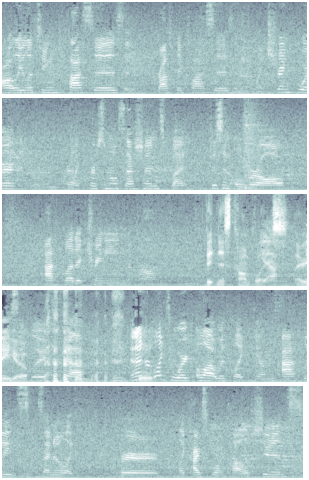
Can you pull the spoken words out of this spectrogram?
Oly lifting classes and CrossFit classes, and then like strength work or like personal sessions, but just an overall athletic training. Um, Fitness complex. yeah, there you go. yeah. and Cool. I'd like to work a lot with like young athletes because I know like for like high school and college students,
